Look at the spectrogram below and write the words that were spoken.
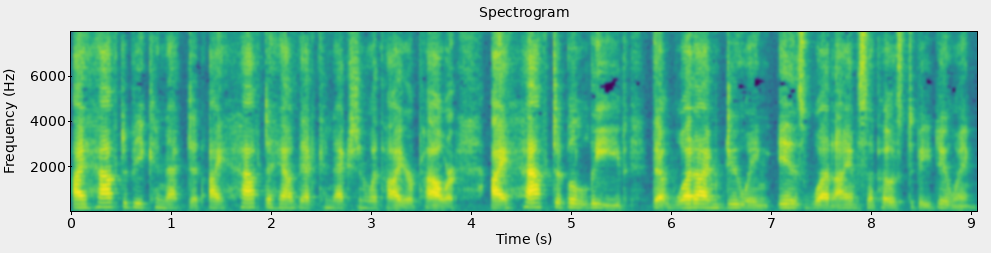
I have to be connected. I have to have that connection with higher power. I have to believe that what I'm doing is what I'm supposed to be doing.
